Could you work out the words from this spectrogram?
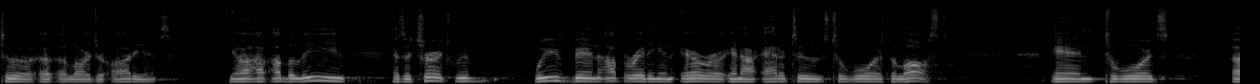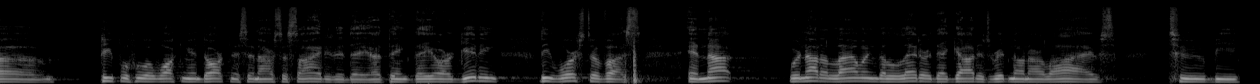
to a, a larger audience. You know, I, I believe as a church we've we've been operating in error in our attitudes towards the lost and towards um, people who are walking in darkness in our society today. I think they are getting the worst of us and not we're not allowing the letter that God has written on our lives to be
